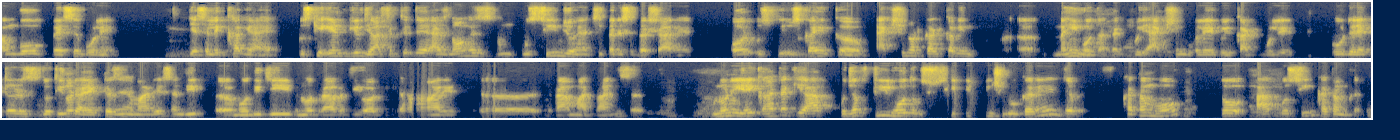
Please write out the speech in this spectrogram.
हम वो वैसे बोलें, जैसे लिखा गया है, उसके इर्द गिर्द जा सकते थे एज लॉन्ग एज हम उस सीन जो है अच्छी तरह से दर्शा रहे हैं। और उसकी, उसका एक एक्शन और कट का भी नहीं होता था। कोई एक्शन बोले, कोई कट बोले वो डायरेक्टर्स जो तीनों डायरेक्टर्स हैं हमारे, संदीप मोदी जी, विनोद रावत जी और हमारे राम माधवानी सर। उन्होंने यही कहा था कि आपको जब फील हो तो सीन शुरू करें, जब खत्म हो तो आप वो सीन खत्म करें।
